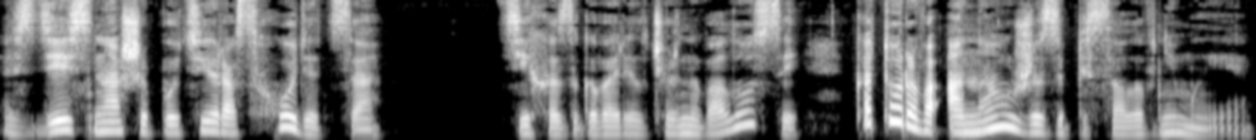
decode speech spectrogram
«Здесь наши пути расходятся», — тихо заговорил черноволосый, которого она уже записала в немые.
